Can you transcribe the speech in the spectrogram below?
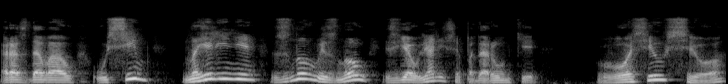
раздаваў усім, на яліне зноў і зноў з'яўляліся падарункі. Вось і ўсё.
